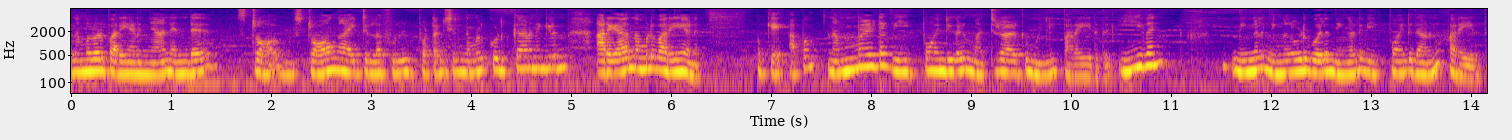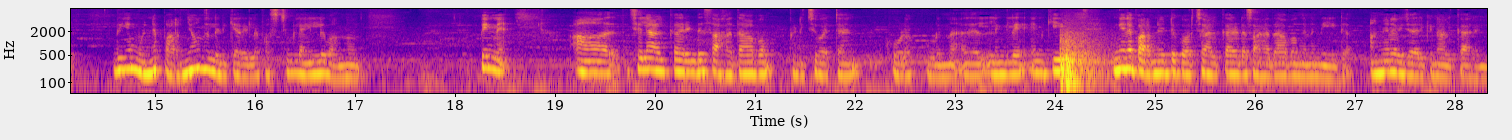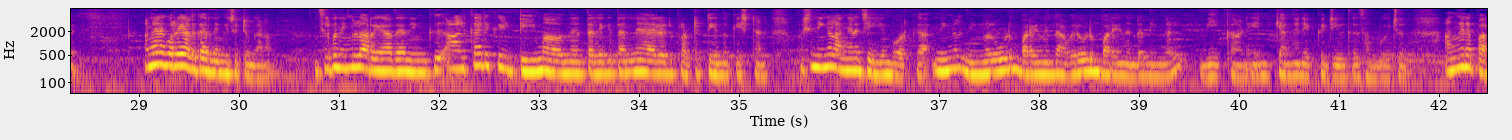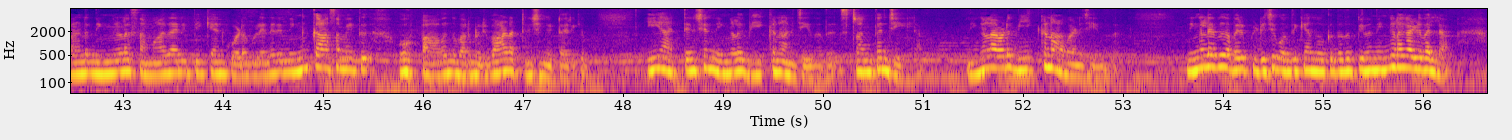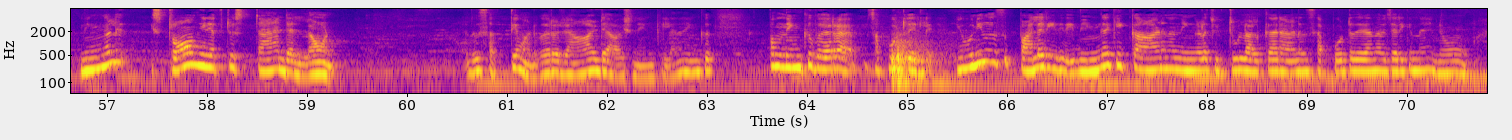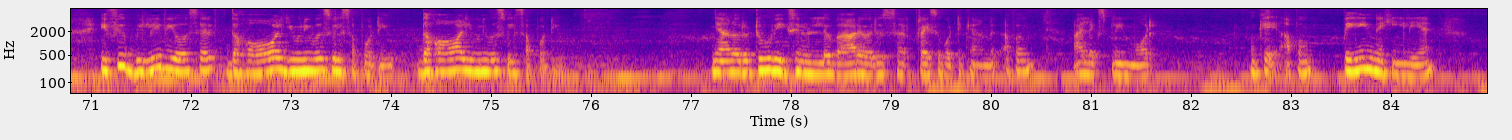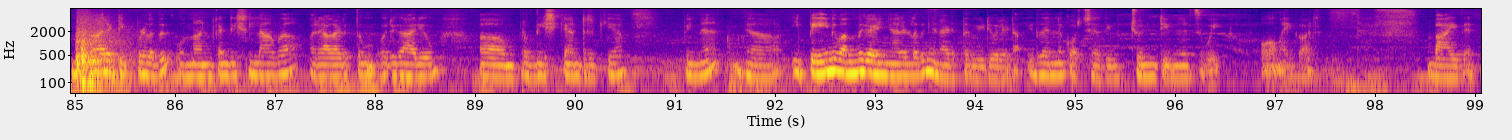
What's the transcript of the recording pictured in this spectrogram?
നമ്മളോട് പറയുകയാണ് ഞാൻ എന്റെ സ്ട്രോ സ്ട്രോങ് ആയിട്ടുള്ള ഫുൾ പൊട്ടൻഷ്യൽ നമ്മൾ കൊടുക്കുകയാണെന്നെങ്കിലും അറിയാതെ നമ്മൾ പറയുകയാണ്. ഓക്കെ അപ്പം നമ്മളുടെ വീക്ക് പോയിന്റുകൾ മറ്റൊരാൾക്ക് മുന്നിൽ പറയരുത്. ഈവൻ നിങ്ങൾ നിങ്ങളോട് പോലെ നിങ്ങളുടെ വീക്ക് പോയിന്റ് ഇതാണെന്ന് പറയരുത്. ഇത് ഞാൻ മുന്നേ പറഞ്ഞോ എന്നുള്ള എനിക്കറിയില്ല. ഫസ്റ്റ് ലൈനിൽ വന്നു. പിന്നെ ചില ആൾക്കാരുണ്ട് സഹതാപം പിടിച്ചു പറ്റാൻ കൂടെ കൂടുന്ന അല്ലെങ്കിൽ എനിക്ക് ഇങ്ങനെ പറഞ്ഞിട്ട് കുറച്ച് ആൾക്കാരുടെ സഹതാപം അങ്ങനെ നേടുക. അങ്ങനെ വിചാരിക്കുന്ന ആൾക്കാരുണ്ട്. അങ്ങനെ കുറേ ആൾക്കാർ നിങ്ങൾക്ക് ചുറ്റും കാണാം. ചിലപ്പോൾ നിങ്ങൾ അറിയാതെ നിങ്ങൾക്ക് ആൾക്കാരൊക്കെ ടീമാവുന്നത് അല്ലെങ്കിൽ തന്നെ ആയാലും ഒരു പ്രൊട്ടക്ട് ചെയ്യുന്നൊക്കെ ഇഷ്ടമാണ് പക്ഷെ നിങ്ങൾ അങ്ങനെ ചെയ്യുമ്പോൾ ഓർക്കുക നിങ്ങൾ നിങ്ങളോടും പറയുന്നുണ്ട് അവരോടും പറയുന്നുണ്ട് നിങ്ങൾ വീക്കാണ് എനിക്ക് അങ്ങനെയൊക്കെ ജീവിതത്തിൽ സംഭവിച്ചത് അങ്ങനെ പറഞ്ഞിട്ട് നിങ്ങളെ സമാധാനിപ്പിക്കാൻ കൂടെ കൂടി എന്നിട്ട് നിങ്ങൾക്ക് ആ സമയത്ത് ഓ പാവെന്ന് പറഞ്ഞ് ഒരുപാട് അറ്റൻഷൻ കിട്ടുമായിരിക്കും. ഈ അറ്റൻഷൻ നിങ്ങളെ വീക്കണാണ് ചെയ്യുന്നത്. സ്ട്രെങ്തൻ ചെയ്യില്ല. നിങ്ങൾ അവിടെ വീക്കണാവുകയാണ് ചെയ്യുന്നത്. നിങ്ങളത് അവർ പിടിച്ച് കൊന്തിക്കാൻ നോക്കുന്നത് പിന്നെ നിങ്ങളുടെ കഴിവല്ല. നിങ്ങൾ strong enough to stand alone അത് സത്യമാണ്. വേറെ ഒരാളുടെ ആവശ്യം നിങ്ങൾക്കില്ല. നിങ്ങൾക്ക് അപ്പം നിങ്ങൾക്ക് വേറെ സപ്പോർട്ട് തരില്ല യൂണിവേഴ്സ് പല രീതിയിൽ നിങ്ങൾക്ക് ഈ കാണുന്ന നിങ്ങളെ ചുറ്റുമുള്ള ആൾക്കാരാണ് സപ്പോർട്ട് തരാമെന്ന് വിചാരിക്കുന്നത്? No if you believe yourself the whole universe will support you the whole universe will support you ഞാനൊരു ടു വീക്സിനുള്ളിൽ വേറെ ഒരു സർപ്രൈസ് പൊട്ടിക്കാനുണ്ട്. അപ്പം ഐ എക്സ്പ്ലെയിൻ മോർ ഓക്കെ അപ്പം പെയിനെ ഹീൽ ചെയ്യാൻ നാല് ടിപ്പുള്ളത് ഒന്ന് അൺകണ്ടീഷനിലാവുക ഒരാളടുത്തും ഒരു കാര്യവും പ്രതീക്ഷിക്കാണ്ടിരിക്കുക. പിന്നെ ഈ പെയിൻ വന്നു കഴിഞ്ഞാലുള്ളത് ഞാൻ അടുത്ത വീഡിയോയിലിടാം. ഇത് തന്നെ കുറച്ചധികം ട്വന്റി മിനിറ്റ്സ് പോയി. Oh my God bye then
